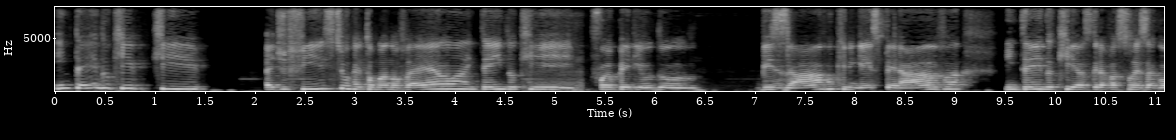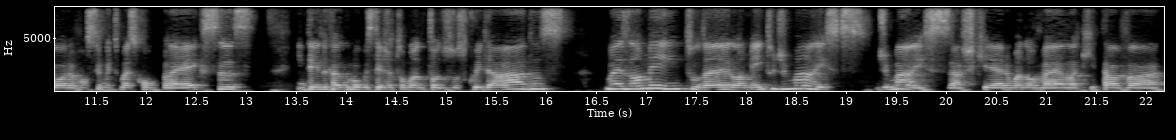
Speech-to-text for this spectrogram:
entendo que, que é difícil retomar novela, entendo que foi um período bizarro que ninguém esperava, entendo que as gravações agora vão ser muito mais complexas, entendo que a Globo esteja tomando todos os cuidados, mas lamento, né? Lamento demais, demais. Acho que era uma novela que estava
